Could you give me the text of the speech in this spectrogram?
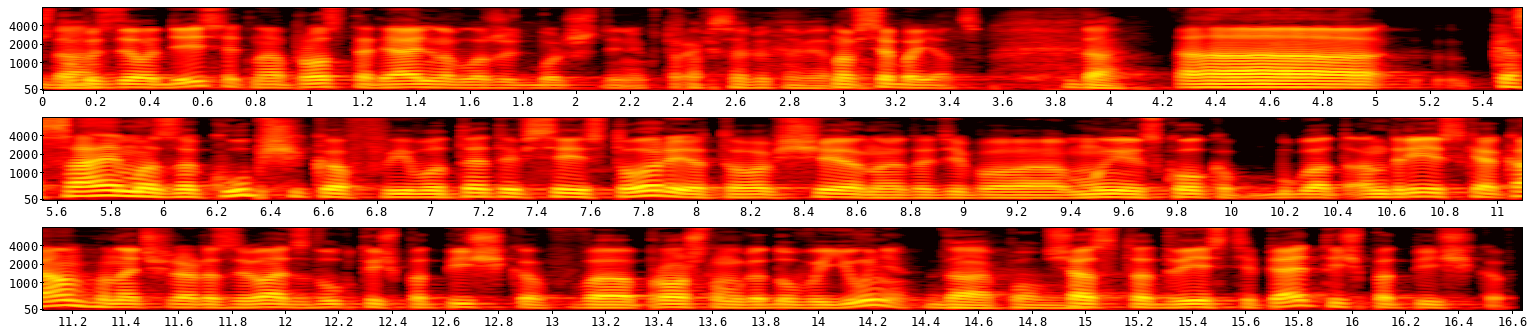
чтобы Да. сделать 10, надо просто реально вложить больше денег в трафик. Абсолютно верно. Но все боятся. Да. А, касаемо закупщиков и вот этой всей истории, это вообще, ну это типа, мы сколько, Андреевский аккаунт мы начали развивать с 2000 подписчиков в прошлом году в июне. Да, помню. Сейчас это 205 тысяч подписчиков.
